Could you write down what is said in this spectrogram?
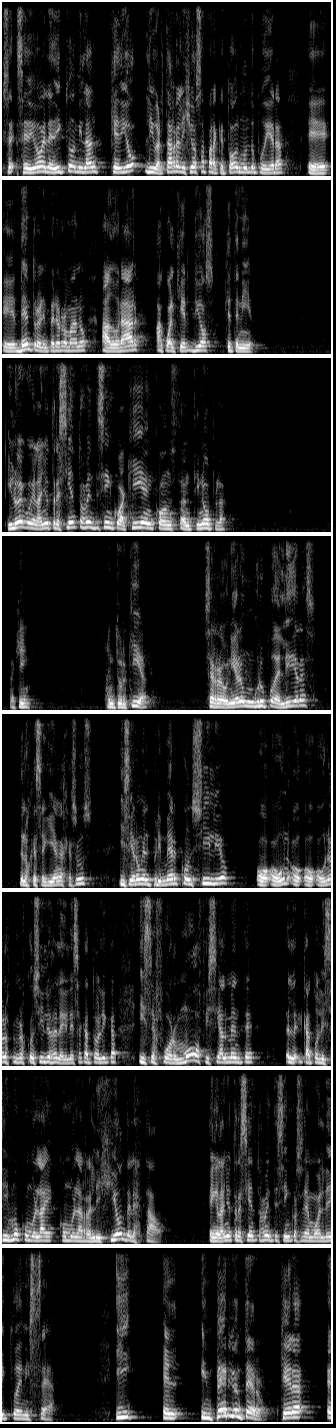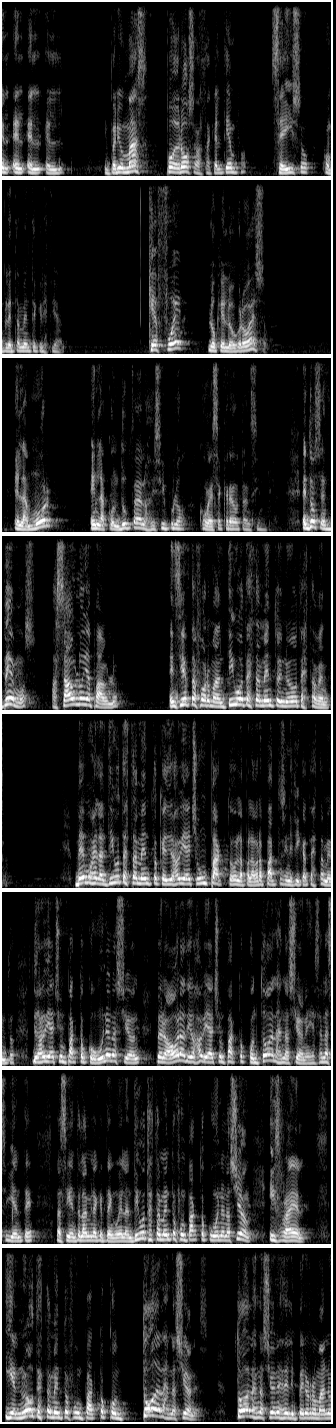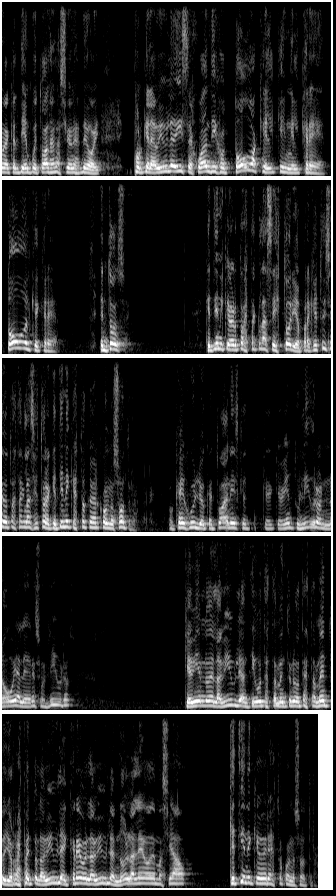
se, dio el edicto de Milán que dio libertad religiosa para que todo el mundo pudiera, eh, eh, dentro del imperio romano, adorar a cualquier dios que tenía. Y luego, en el año 325, aquí en Constantinopla, aquí, en Turquía, se reunieron un grupo de líderes de los que seguían a Jesús hicieron el primer concilio o, uno de los primeros concilios de la Iglesia Católica y se formó oficialmente el catolicismo como la, como la religión del Estado. En el año 325 se llamó el Edicto de Nicea. Y el imperio entero, que era el, el imperio más poderoso hasta aquel tiempo, se hizo completamente cristiano. ¿Qué fue lo que logró eso? El amor en la conducta de los discípulos con ese credo tan simple. Entonces vemos a Saulo y a Pablo, en cierta forma, Antiguo Testamento y Nuevo Testamento. Vemos el Antiguo Testamento que Dios había hecho un pacto, la palabra pacto significa testamento, Dios había hecho un pacto con una nación, pero ahora Dios había hecho un pacto con todas las naciones. Esa es la siguiente, la siguiente lámina que tengo. El Antiguo Testamento fue un pacto con una nación, Israel, y el Nuevo Testamento fue un pacto con todas las naciones todas las naciones del Imperio Romano en aquel tiempo y todas las naciones de hoy. Porque la Biblia dice, Juan dijo, todo aquel que en él cree, todo el que crea. Entonces, ¿qué tiene que ver toda esta clase de historia? ¿Para qué estoy diciendo toda esta clase de historia? ¿Qué tiene esto que ver con nosotros? Ok, Julio, que tú, Anis, que, que, que bien tus libros, no voy a leer esos libros. Qué bien lo de la Biblia, Antiguo Testamento Nuevo Testamento. Yo respeto la Biblia y creo en la Biblia, no la leo demasiado. ¿Qué tiene que ver esto con nosotros?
